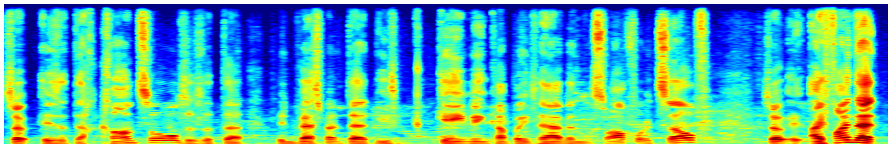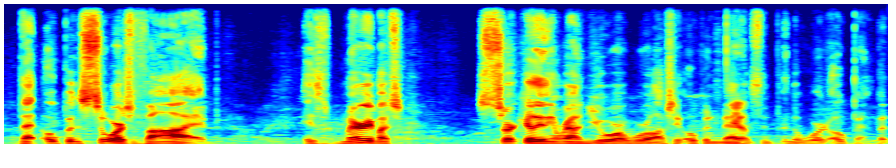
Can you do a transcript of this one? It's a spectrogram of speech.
So is it the consoles? Is it the investment that these gaming companies have in the software itself? So I find that, that open source vibe is very much circulating around your world. Obviously open meta Yep. is in the word open, but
